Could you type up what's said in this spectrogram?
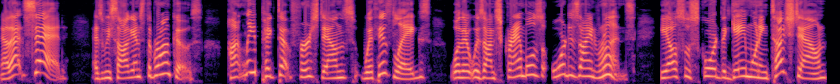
Now, that said, as we saw against the Broncos. Huntley picked up first downs with his legs, whether it was on scrambles or designed runs. He also scored the game winning touchdown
